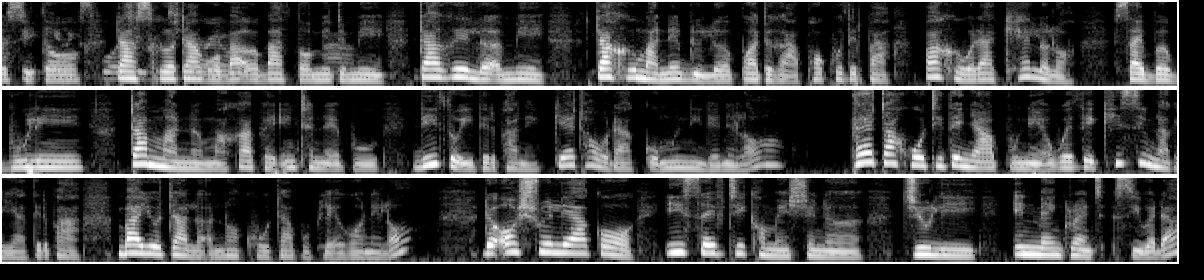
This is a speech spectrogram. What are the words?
a si to ta skha ta go ba ba to mi de mi ta ge le mi ta khu ma ne blu le pwa de ga pho khu de pa pa khu wa khe lo lo cyber bullying ta ma na ma kha phe internet bu di to i de pha ne ke tho wa da ko mu ni de ne lo ဖဲတာခိုတီတဲ့ညာပူနေအဝဲသိခိစိမလာကရတဲ့ဖာဘိုယိုတာလအနော်ခိုတာပူဖလေကောနေလော The Australia ko E-Safety Commissioner Julie Inmangrant siwada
